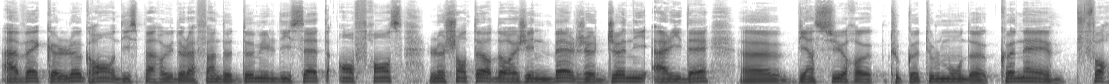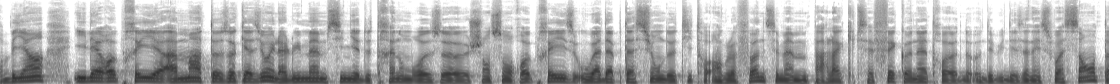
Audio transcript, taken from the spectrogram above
avec le grand disparu de la fin de 2017 en France, le chanteur d'origine belge Johnny Hallyday, euh, bien sûr euh, tout, que tout le monde connaît fort bien. Il est repris à maintes occasions. Il a lui-même signé de très nombreuses euh, chansons reprises ou adaptations de titres anglophones. C'est même par là qu'il s'est fait connaître au début des années 60.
